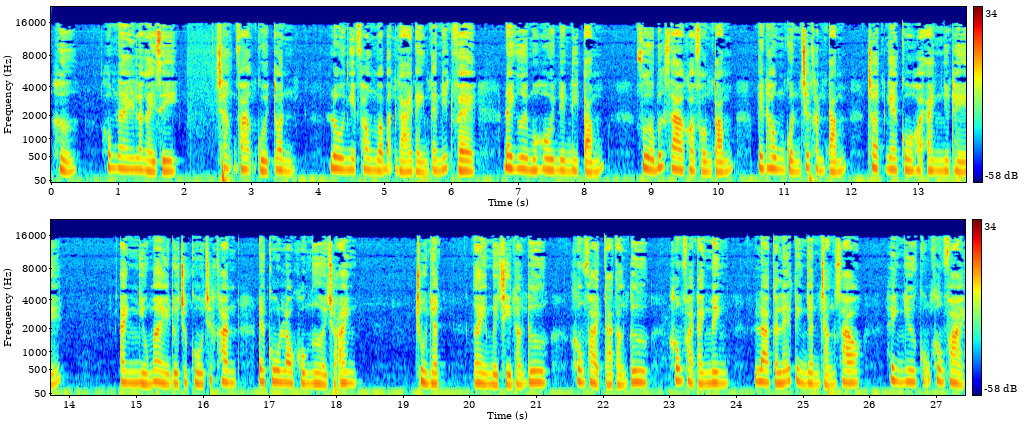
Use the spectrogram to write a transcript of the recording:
Hử, hôm nay là ngày gì? Trạng vạng cuối tuần. Lôi Nghị Phong và bạn gái đánh tennis về Đầy người mồ hôi nên đi tắm. Vừa bước ra khỏi phòng tắm Bên hông quấn chiếc khăn tắm Chợt nghe cô hỏi anh như thế. Anh nhíu mày đưa cho cô chiếc khăn Để cô lau khô người cho anh. Chủ nhật Ngày 19 tháng 4 Không phải cả tháng 4 Không phải thanh minh Là cái lễ tình nhân trắng sao? Hình như cũng không phải.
